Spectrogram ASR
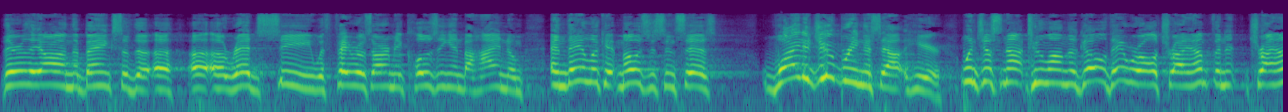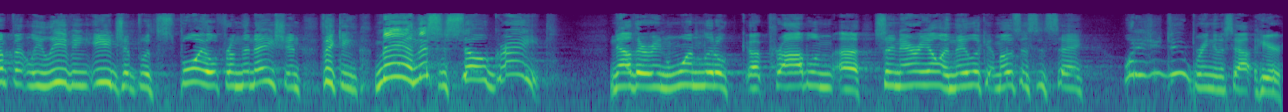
There they are on the banks of the uh, uh, uh, Red Sea with Pharaoh's army closing in behind them. And they look at Moses and says, Why did you bring us out here? When just not too long ago they were all triumphant, triumphantly leaving Egypt with spoil from the nation, thinking, man, this is so great. Now they're in one little uh, problem uh, scenario and they look at Moses and say, What did you do bringing us out here?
